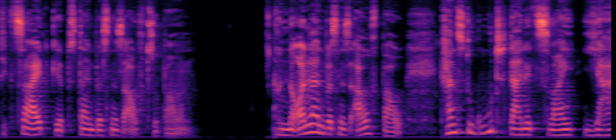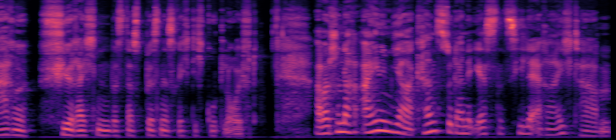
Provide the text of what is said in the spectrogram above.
die Zeit gibst, dein Business aufzubauen. Und ein Online-Business-Aufbau kannst du gut deine zwei Jahre für rechnen, bis das Business richtig gut läuft. Aber schon nach einem Jahr kannst du deine ersten Ziele erreicht haben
